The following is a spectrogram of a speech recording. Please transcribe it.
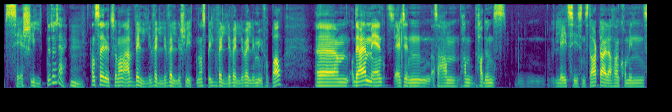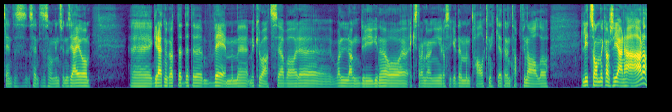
ser sliten ut, synes jeg. Mm. Han ser ut som han er veldig, veldig veldig sliten og har spilt veldig, veldig veldig mye fotball. Um, og det har jeg ment helt siden Altså, han, han hadde jo en late season-start. Eller at han kom inn sent i sesongen, synes jeg. Og Uh, greit nok at det, dette VM-et med, med, Kroatia var, uh, var langdrygende og uh, ekstraomganger og sikkert en mental knekk etter en tapt finale. og Litt sånn det kanskje gjerne er, da.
